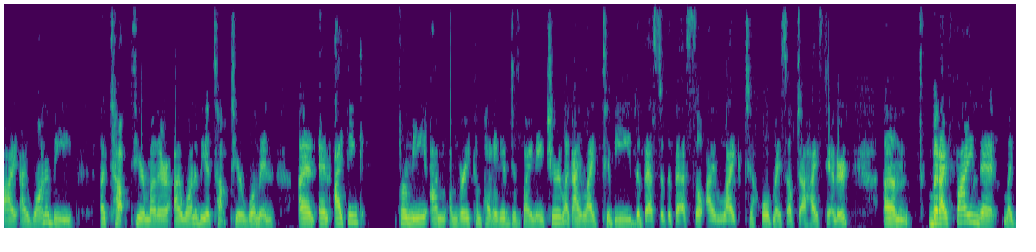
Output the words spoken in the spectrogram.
I, I want to be a top tier mother. I want to be a top tier woman. And and I think for me, I'm I'm very competitive just by nature. Like I like to be the best of the best. So I like to hold myself to a high standard. Um, but I find that like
